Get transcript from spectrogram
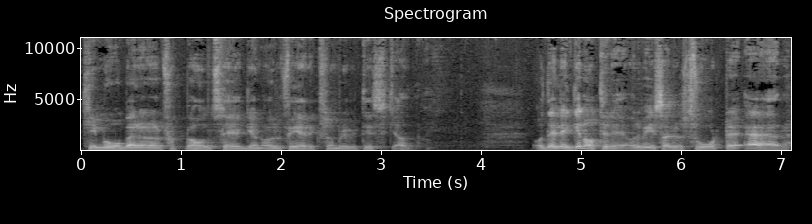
Kim Oberg hade fått behålla segern och Ulf Eriksson blivit diskad. Och det ligger något i det och det visar hur svårt det är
